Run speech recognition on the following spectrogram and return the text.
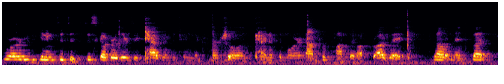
we're already beginning to d- discover there's a chasm between the commercial and kind of the more non-for-profit off-Broadway development. But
